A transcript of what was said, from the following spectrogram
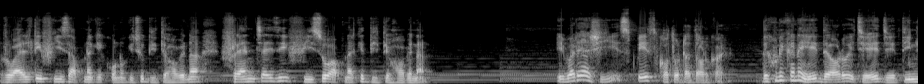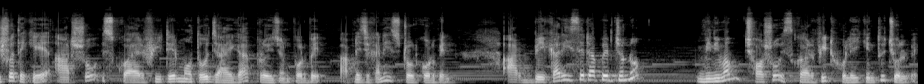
রয়্যালটি ফিস আপনাকে কোনো কিছু দিতে হবে না ফ্র্যাঞ্চাইজি ফিসও আপনাকে দিতে হবে না। এবারে আসি স্পেস কতটা দরকার। দেখুন, এখানে দেওয়া রয়েছে যে তিনশো থেকে আটশো স্কোয়ার ফিটের মতো জায়গা প্রয়োজন পড়বে। আপনি যেখানে স্টোর করবেন। আর বেকারি সেট জন্য মিনিমাম ছশো স্কোয়ার ফিট হলেই কিন্তু চলবে।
